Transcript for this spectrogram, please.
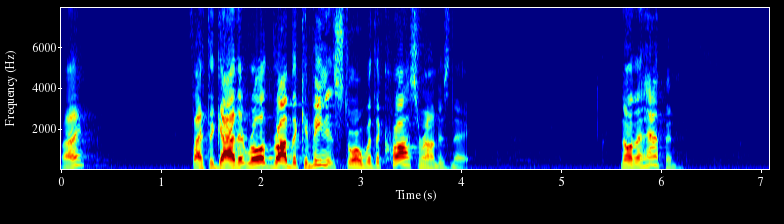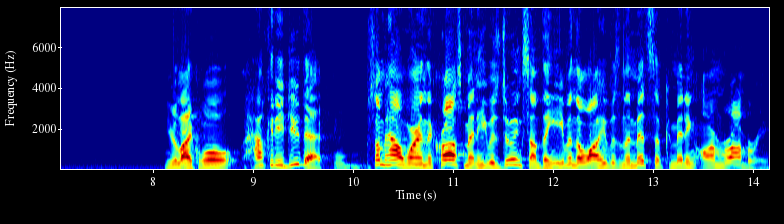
Right? It's like the guy that robbed the convenience store with a cross around his neck. No, that happened. You're like, well, how could he do that? Somehow wearing the cross meant he was doing something, even though while he was in the midst of committing armed robbery.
